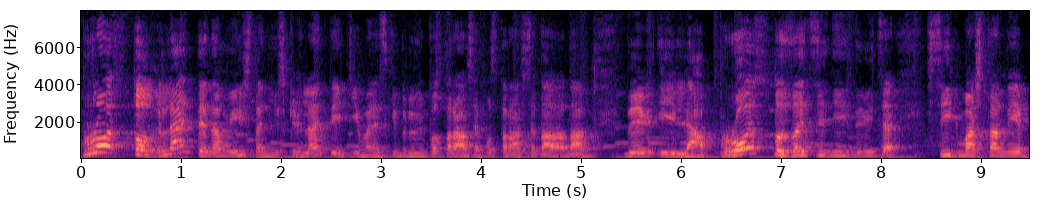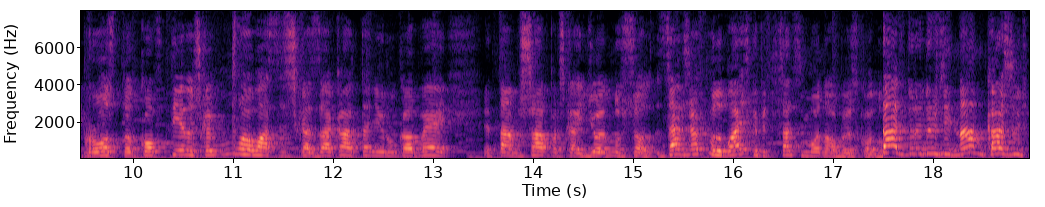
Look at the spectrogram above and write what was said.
Просто гляньте на мої штанішки, гляньте, які в мене скін, друзі, постарався, постарався, да-да-да. Див і ля, просто зацініть, дивіться, Сігма штани, просто ковтиночка, васочка, закатані рукави, там шапочка, йо, ну все, це вже вподобаєчко, підписатися можна обов'язково. Ну, так, дорогі друзі, нам кажуть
